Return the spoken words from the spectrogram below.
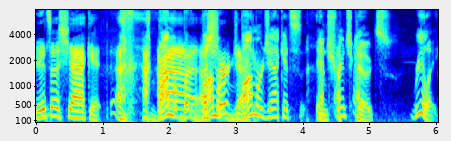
it's a shacket. Bomber, A bomber, jacket. bomber jackets and trench coats. Really?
